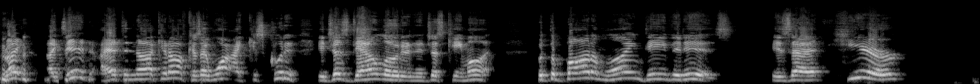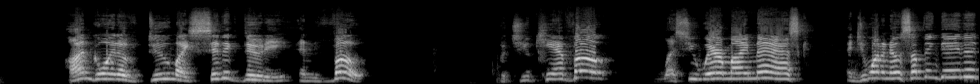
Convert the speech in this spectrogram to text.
right, I did. I had to knock it off because I want. I just couldn't. It just downloaded and it just came on. But the bottom line, David, is is that here I'm going to do my civic duty and vote, but you can't vote unless you wear my mask. And you want to know something, David?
